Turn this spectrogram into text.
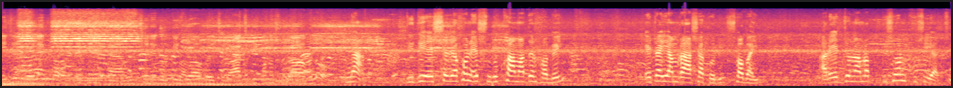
এই যে রেলের তরফ থেকে আহ, নোটিশ দেওয়া হয়েছিল আজ কোনো সুরাহা হলো? না দিদি এসছে যখন এর সুরক্ষা আমাদের হবেই। এটাই আমরা আশা করি সবাই। আর এর জন্য আমরা ভীষণ খুশি আছি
